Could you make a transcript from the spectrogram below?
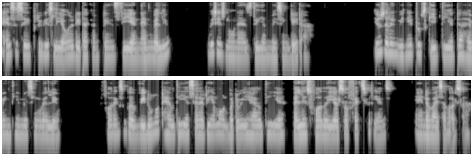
As I said previously our data contains the NaN value which is known as the missing data. Usually we need to skip the data having the missing value. For example, we do not have the salary amount, but we have the values for the years of experience, and vice versa.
